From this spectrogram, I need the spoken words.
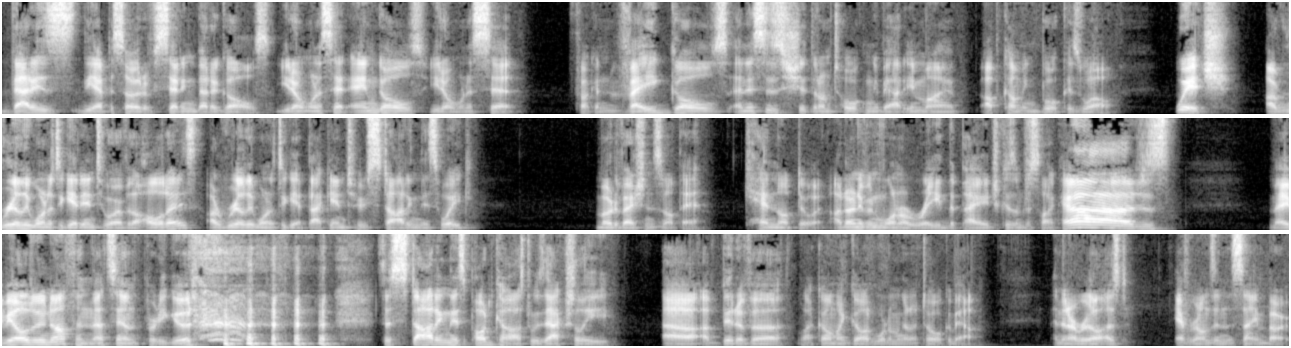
That is the episode of setting better goals. You don't want to set end goals. You don't want to set fucking vague goals. And this is shit that I'm talking about in my upcoming book as well, which I really wanted to get into over the holidays. I really wanted to get back into starting this week. Motivation's not there. Cannot do it. I don't even want to read the page because I'm just like, ah, just maybe I'll do nothing. That sounds pretty good. so starting this podcast was actually uh, a bit of a like, oh my god, what am I going to talk about? And then I realized everyone's in the same boat.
